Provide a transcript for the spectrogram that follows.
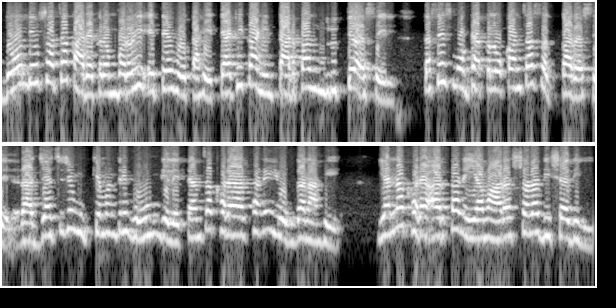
दोन दिवसाचा कार्यक्रम बरळी येथे होत आहे. त्या ठिकाणी तारपा नृत्य असेल तसेच मोठ्या लोकांचा सत्कार असेल राज्याचे जे मुख्यमंत्री होऊन गेले त्यांचा खऱ्या अर्थाने योगदान आहे. यांना खऱ्या अर्थाने या महाराष्ट्राला दिशा दिली.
